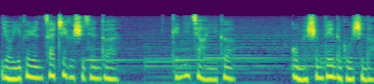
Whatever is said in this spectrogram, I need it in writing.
有一个人在这个时间段给你讲一个我们身边的故事呢？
